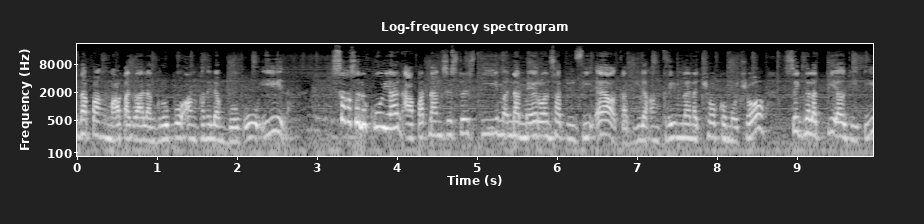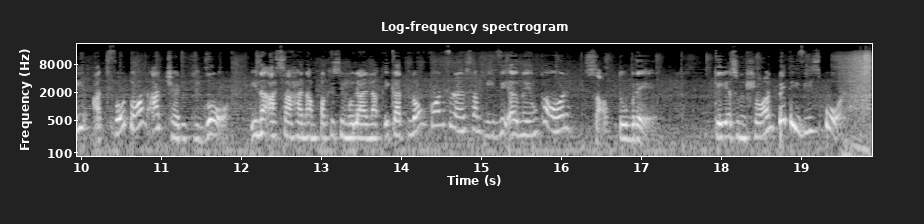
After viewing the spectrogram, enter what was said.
na pang matagalang grupo ang kanilang bubuin. Sa kasalukuyan, apat na ang sisters team na meron sa PVL, kabilang ang Creamline at Chocomucho, Signal at PLDT, at Photon at Cherry Tigo. Inaasahan ang pagsisimula ng ikatlong conference ng PVL ngayong taon sa Oktubre. Kay Asuncion, PTV Sports.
